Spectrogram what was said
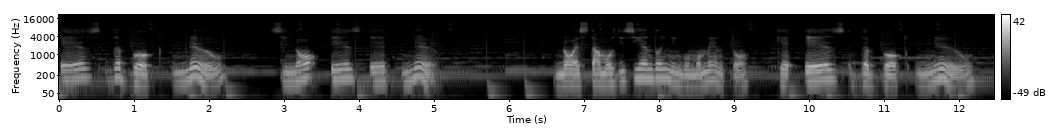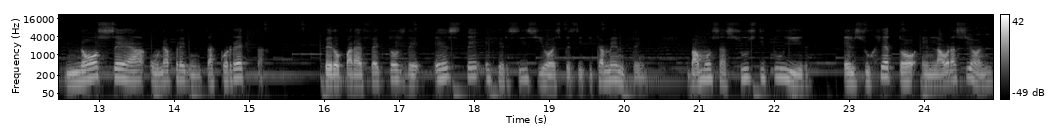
is the book new, sino, is it new. No estamos diciendo en ningún momento que is the book new no sea una pregunta correcta, pero para efectos de este ejercicio específicamente, vamos a sustituir el sujeto en la oración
